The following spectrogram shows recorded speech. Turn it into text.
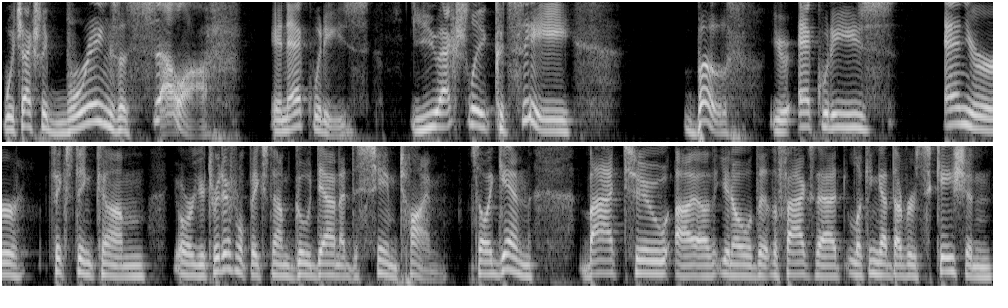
which actually brings a sell off in equities, you actually could see both your equities and your fixed income or your traditional fixed income go down at the same time. So again, back to uh, you know the the facts that looking at diversification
